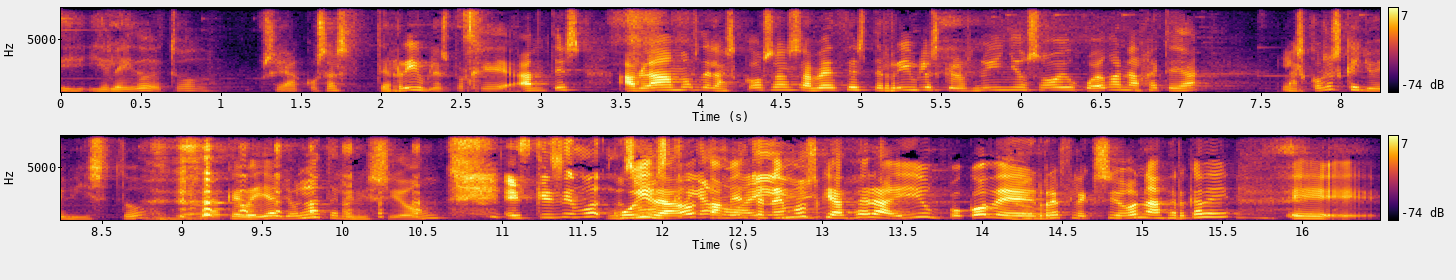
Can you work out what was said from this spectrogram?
y, y he leído de todo. O sea, cosas terribles, porque antes hablábamos de las cosas a veces terribles que los niños hoy juegan al GTA. Las cosas que yo he visto, o sea, que veía yo en la televisión. Es que se hemos- nos Cuidado, también ahí. tenemos que hacer ahí un poco de reflexión acerca de eh,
